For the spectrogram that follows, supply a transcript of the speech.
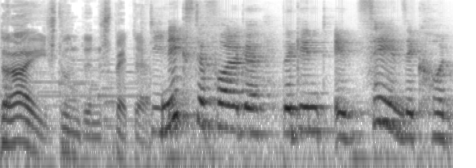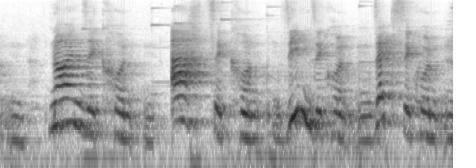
drei Stunden später. Die nächste Folge beginnt in 10 Sekunden, 9 Sekunden, 8 Sekunden, 7 Sekunden, 6 Sekunden,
